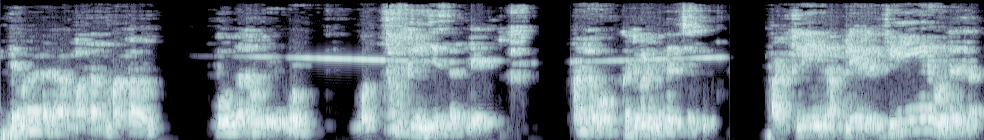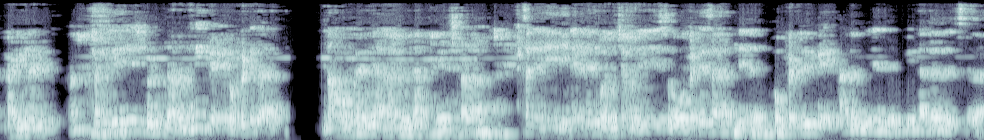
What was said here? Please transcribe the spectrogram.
అంటే వాళ్ళ మత మత బోధన ఉండేమో మొత్తం క్లీన్ చేస్తారు ప్లేట్. అందులో ఒక్కటి కూడా మిగల్చింది ఆ క్లీన్ ఆ ప్లేట్ క్లీన్ ఉంటుంది ఇట్లా అడిగినట్టు అంతా క్లీన్ చేసి పెడుతున్నారు అన్ని ప్లేట్ ఒకటి కాదు. నా ఒక్కటి అలా ఉంది ఆ కాడ సరే నేను తినేది కొంచెం నేను ఒకటేసారి నేను ఒకటి అన్నం తినేది మీకు అదే తెలుసు కదా.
